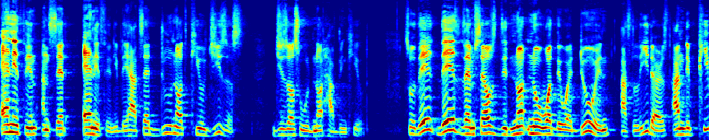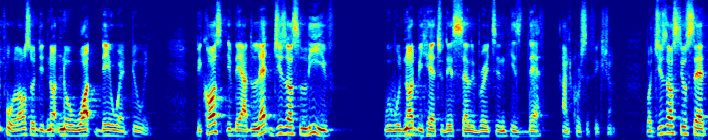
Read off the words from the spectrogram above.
anything and said anything. If they had said, Do not kill Jesus, Jesus would not have been killed. So they, they themselves did not know what they were doing as leaders, and the people also did not know what they were doing. Because if they had let Jesus leave, we would not be here today celebrating his death and crucifixion. But Jesus still said,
